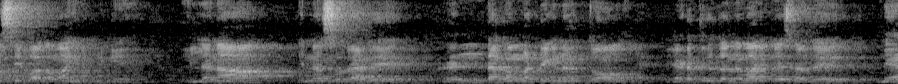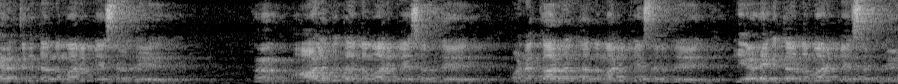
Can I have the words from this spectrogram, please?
ஆசீர்வாதமா இருப்பீங்க. இல்லைன்னா என்ன சொல்றாரு? ரெண்டகம் பண்றீங்கன்னு அர்த்தம். இடத்துக்கு தகுந்த மாதிரி பேசுறது நேரத்துக்கு தகுந்த மாதிரி பேசுறது ஆளுக்கு தகுந்த மாதிரி பேசுறது பணக்காரருக்கு தகுந்த மாதிரி பேசுறது ஏழைக்கு தகுந்த மாதிரி பேசுறது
